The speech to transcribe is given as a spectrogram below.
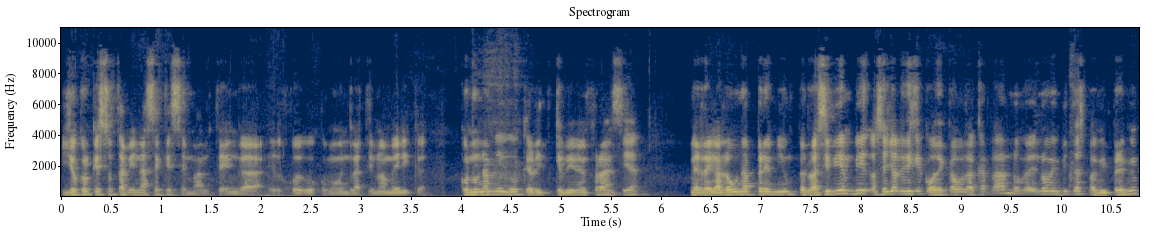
Y yo creo que eso también hace que se mantenga el juego como en Latinoamérica. Con un amigo que, que vive en Francia, me regaló una premium, pero así bien, bien, o sea, yo le dije como de cabo la carnal, ah, no me, no me invitas para mi premium.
